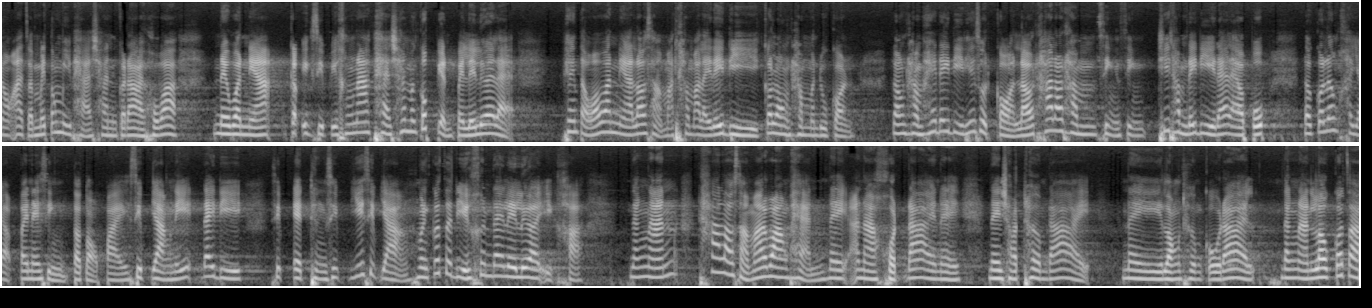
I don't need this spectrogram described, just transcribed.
น้องอาจจะไม่ต้องมีแพชชั่นก็ได้ เพราะว่าในวันนี้กับอีกสิปีข้างหน้าแพชชั่นมันก็เปลี่ยนไปเรื่อยๆแหละ เพียงแต่ว่าวันนี้เราสามารถทำอะไรได้ดี ก็ลองทำมันดูก่อน ลองทำให้ได้ดีที่สุดก่อน แล้วถ้าเราทำสิ่งสิ่งที่ทำได้ดีได้แล้วปุ๊บ เราก็เริ่มขยับไปในสิ่งต่อๆไป 10 อย่างนี้ได้ดี 11ถึง10 20 อย่าง มันก็จะดีขึ้นได้เรื่อยๆ อีกค่ะ ดังนั้นถ้าเราสามารถวางแผนในอนาคตได้ในในช็อตเทอมได้ในลองเทอมโกได้ ดังนั้นเราก็จะ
